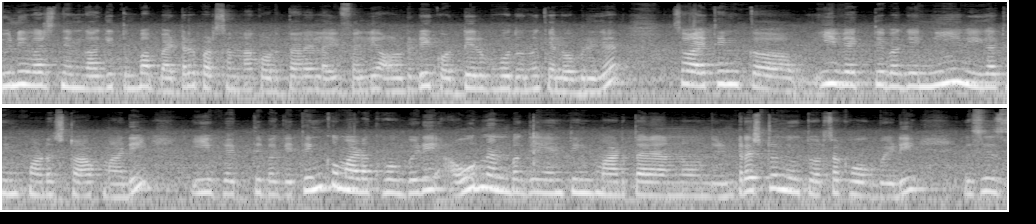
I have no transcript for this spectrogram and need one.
ಯೂನಿವರ್ಸ್ ನಿಮಗಾಗಿ ತುಂಬ ಬೆಟರ್ ಪರ್ಸನ್ನ ಕೊಡ್ತಾರೆ ಲೈಫಲ್ಲಿ ಆಲ್ರೆಡಿ ಕೊಟ್ಟಿರ್ಬೋದು ಕೆಲವೊಬ್ಬರಿಗೆ ಸೊ ಐ ಥಿಂಕ್ ಈ ವ್ಯಕ್ತಿ ಬಗ್ಗೆ ನೀವೀಗ ಥಿಂಕ್ ಮಾಡೋ ಸ್ಟಾಪ್ ಮಾಡಿ, ಈ ವ್ಯಕ್ತಿ ಬಗ್ಗೆ ಥಿಂಕ್ ಮಾಡೋಕ್ಕೆ ಹೋಗಬೇಡಿ, ಅವ್ರು ನನ್ನ ಬಗ್ಗೆ ಏನು ಥಿಂಕ್ ಮಾಡ್ತಾರೆ ಅನ್ನೋ ಒಂದು ಇಂಟ್ರೆಸ್ಟು ನೀವು ತೋರ್ಸೋಕ್ಕೆ ಹೋಗಬೇಡಿ. This is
